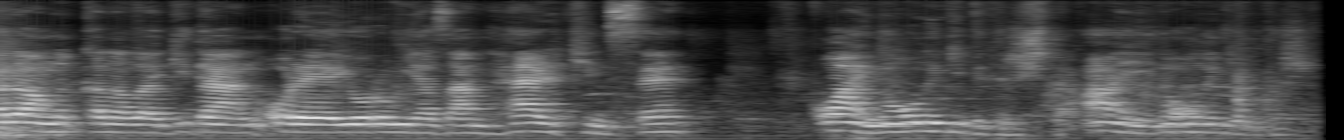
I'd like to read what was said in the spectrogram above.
Karanlık kanala giden, oraya yorum yazan her kimse o aynı onun gibidir işte. Aynı onun gibidir.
